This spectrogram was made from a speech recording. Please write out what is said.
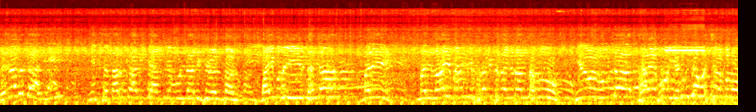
వెళ్ళదు కానీ నిత్య నరకానికి అగ్ని ఉండడానికి వెళ్తాడు. బైబుల్ ఈ విధంగా మరి మరి రాయబడింది ప్రకటన గ్రంథము ఇరవై ఒకటో అధ్యాయము ఎనిమిదో వచనములో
